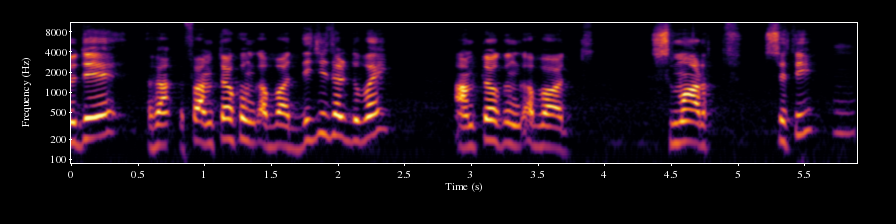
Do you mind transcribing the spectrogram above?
today, if I'm talking about digital Dubai, I'm talking about smart city, mm-hmm.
